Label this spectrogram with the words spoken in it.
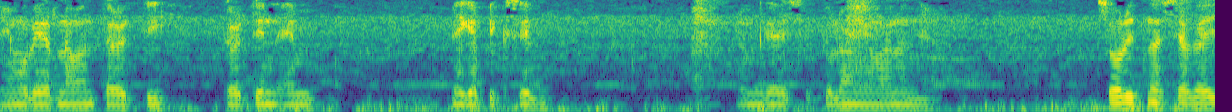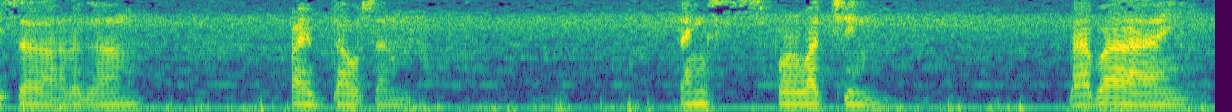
yung rear naman 30 13 M megapixel. Yun guys ito lang yung ano niya. Solid na siya guys sa halagang 5,000 thanks for watching. Bye bye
